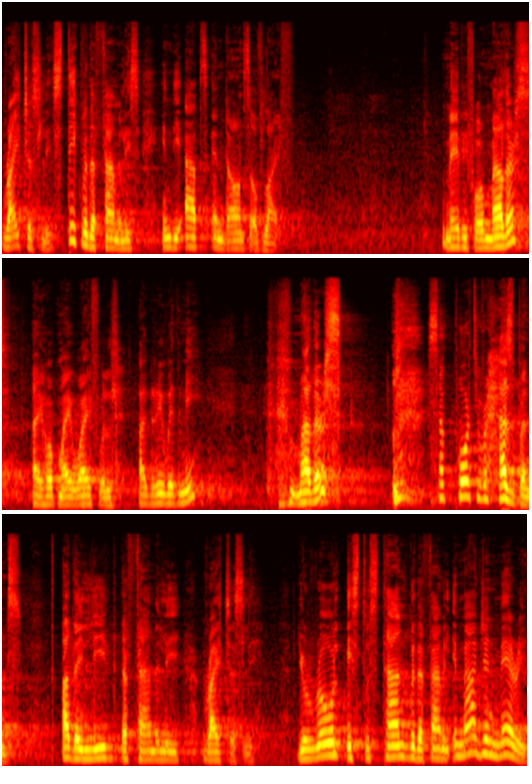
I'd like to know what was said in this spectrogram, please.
righteously, stick with the families in the ups and downs of life. Maybe for mothers, I hope my wife will agree with me. mothers, support your husbands as they lead the family righteously. Your role is to stand with the family. Imagine Mary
